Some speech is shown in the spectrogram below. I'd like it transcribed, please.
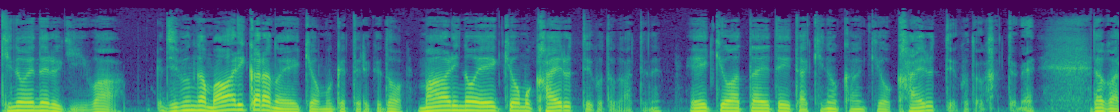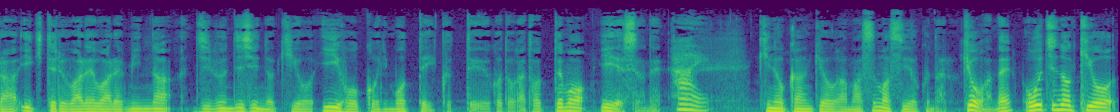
気のエネルギーは自分が周りからの影響を受けてるけど、周りの影響も変えるっていうことがあってね。影響を与えていた気の環境を変えるっていうことがあってね。だから生きてる我々みんな自分自身の気をいい方向に持っていくっていうことがとってもいいですよね。はい。気の環境がますます良くなる。今日はね、お家の気を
